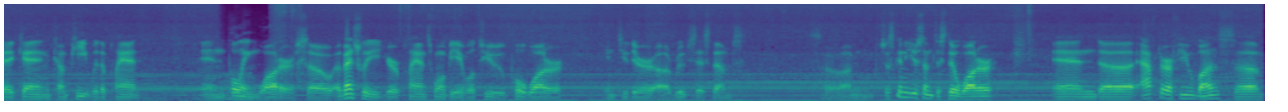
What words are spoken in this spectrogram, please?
they can compete with the plant in pulling water. So eventually your plants won't be able to pull water into their uh, root systems. So I'm just going to use some distilled water. And uh, after a few months, um,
